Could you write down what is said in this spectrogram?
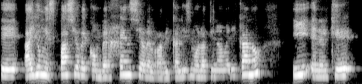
eh, hay un espacio de convergencia del radicalismo latinoamericano y en el que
